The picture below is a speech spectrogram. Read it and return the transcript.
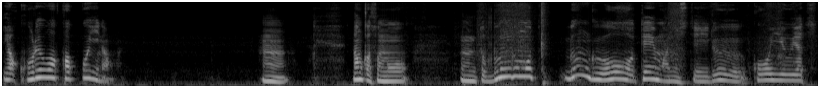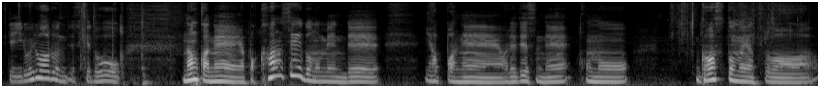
いや、これはかっこいいな。うん。なんかその、うんと、文具も、文具をテーマにしているこういうやつっていろいろあるんですけど、なんかね、やっぱ完成度の面で、やっぱね、あれですね、このガストのやつは、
